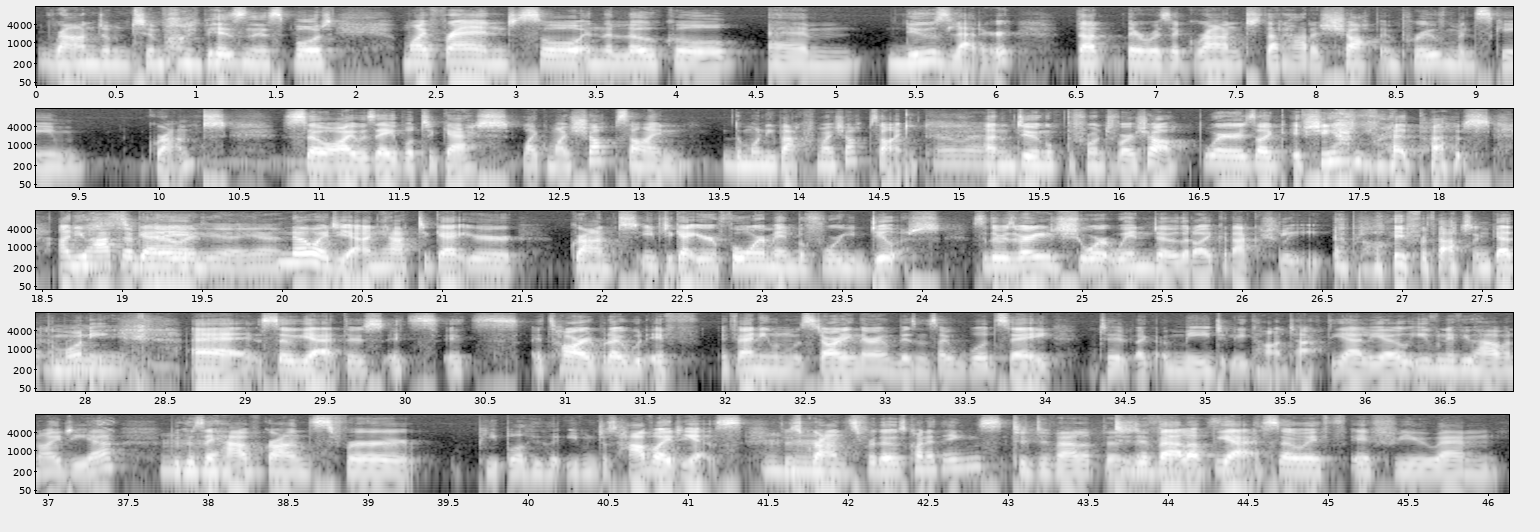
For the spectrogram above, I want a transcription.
random to my business but my friend saw in the local um newsletter that there was a grant that had a shop improvement scheme grant so i was able to get like my shop sign the money back for my shop sign Oh, wow. and doing up the front of our shop whereas like if she hadn't read that and you, You had to get no in idea, yeah. no idea and you had to get your grant you have to get your form in before you do it. So there was a very short window that i could actually apply for that and get the money. Uh, so yeah there's it's it's it's hard but i would if if anyone was starting their own business i would say to like immediately contact the LEO even if you have an idea because they have grants for people who even just have ideas. There's grants for those kind of things. To develop those to develop ideas. yeah. So if if you um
